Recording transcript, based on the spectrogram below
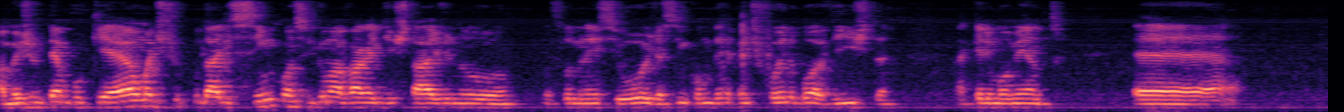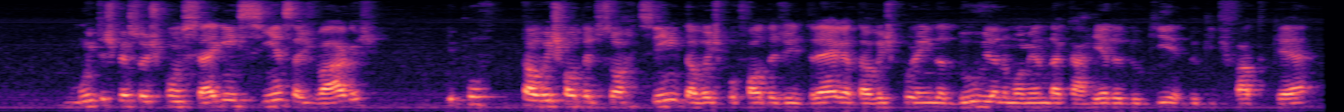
ao mesmo tempo que é uma dificuldade sim conseguir uma vaga de estágio no, no Fluminense hoje, assim como de repente foi no Boa Vista naquele momento, é, muitas pessoas conseguem sim essas vagas e por talvez falta de sorte sim, talvez por falta de entrega, talvez por ainda dúvida no momento da carreira do que do que de fato quer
